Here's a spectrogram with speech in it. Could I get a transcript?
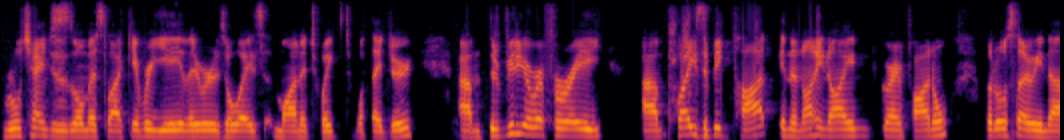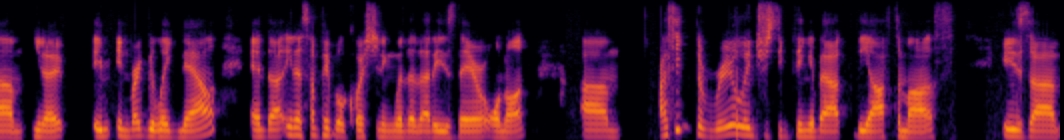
rule changes is almost like every year there is always minor tweaks to what they do. Um, the video referee um, plays a big part in the '99 grand final, but also in um, you know in, in rugby league now, and uh, you know some people are questioning whether that is there or not. Um, I think the real interesting thing about the aftermath is um,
